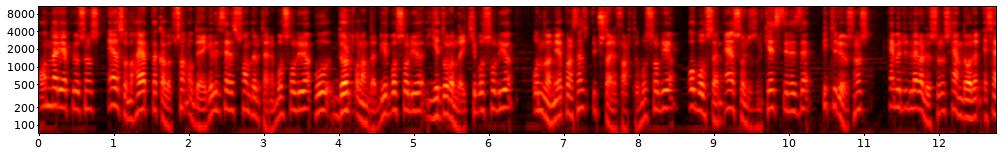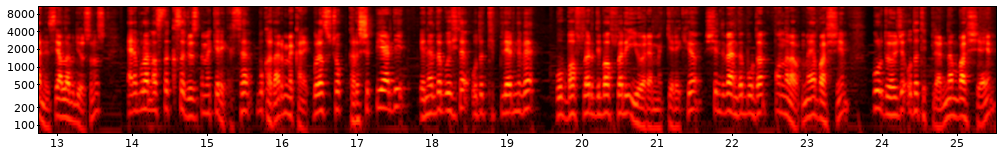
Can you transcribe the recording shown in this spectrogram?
Onları yapıyorsunuz. En sonunda hayatta kalıp son odaya gelirseniz sonda bir tane boss oluyor. Bu 4 olanda bir boss oluyor. 7 olanda 2 boss oluyor. Onlarını yaparsanız 3 tane farklı boss oluyor. O bossların en sonuncusunu kestiğinizde bitiriyorsunuz. Hem ödüller alıyorsunuz hem de oradan Ascendancy alabiliyorsunuz. Yani buranın aslında kısaca özetlemek gerekirse bu kadar mekanik. Burası çok karışık bir yer değil. Genelde bu işte oda tiplerini ve bu buffları debuffları iyi öğrenmek gerekiyor. Şimdi ben de buradan onları almaya başlayayım. Burada önce oda tiplerinden başlayayım.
